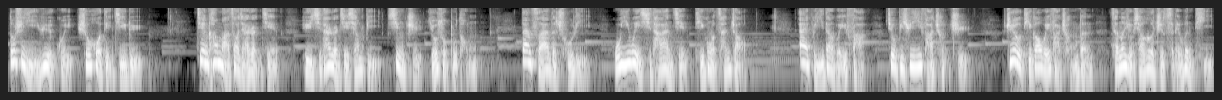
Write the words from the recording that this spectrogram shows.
都是以越轨收获点击率。健康码造假软件与其他软件相比性质有所不同，但此案的处理无疑为其他案件提供了参照。App 一旦违法，就必须依法惩治。只有提高违法成本，才能有效遏制此类问题。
